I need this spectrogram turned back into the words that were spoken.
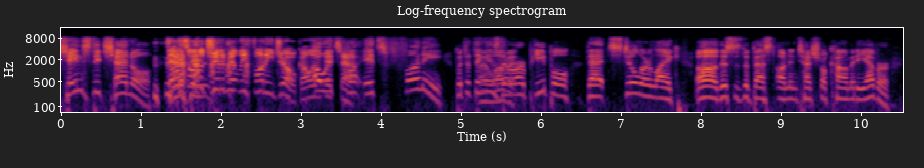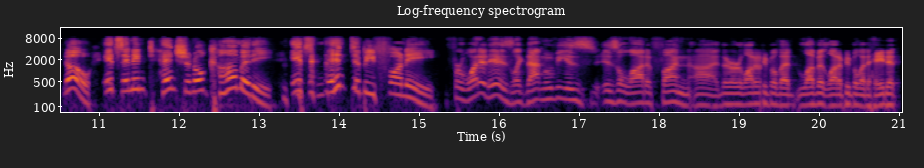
change the channel. That's a legitimately funny joke. I'll Oh, it's that. fu- it's funny, but the thing I is, there it. are people that still are like, "Oh, this is the best unintentional comedy ever." No, it's an intentional comedy. It's meant to be funny. for what it is, like that movie is is a lot of fun. Uh, there are a lot of people that love it, a lot of people that hate it.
